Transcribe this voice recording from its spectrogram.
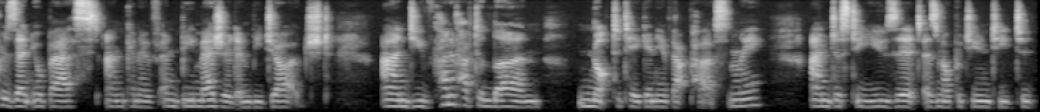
present your best and kind of and be measured and be judged. And you kind of have to learn not to take any of that personally and just to use it as an opportunity to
